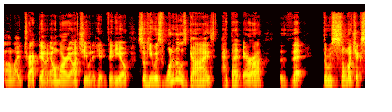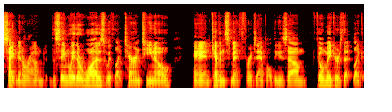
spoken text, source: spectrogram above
Um, I tracked down El Mariachi when it hit video. So he was one of those guys at that era that there was so much excitement around. The same way there was with like Tarantino and Kevin Smith, for example. These um, filmmakers that like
